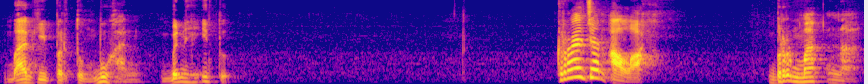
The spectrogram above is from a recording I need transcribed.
bagi pertumbuhan benih itu. Kerajaan Allah bermakna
